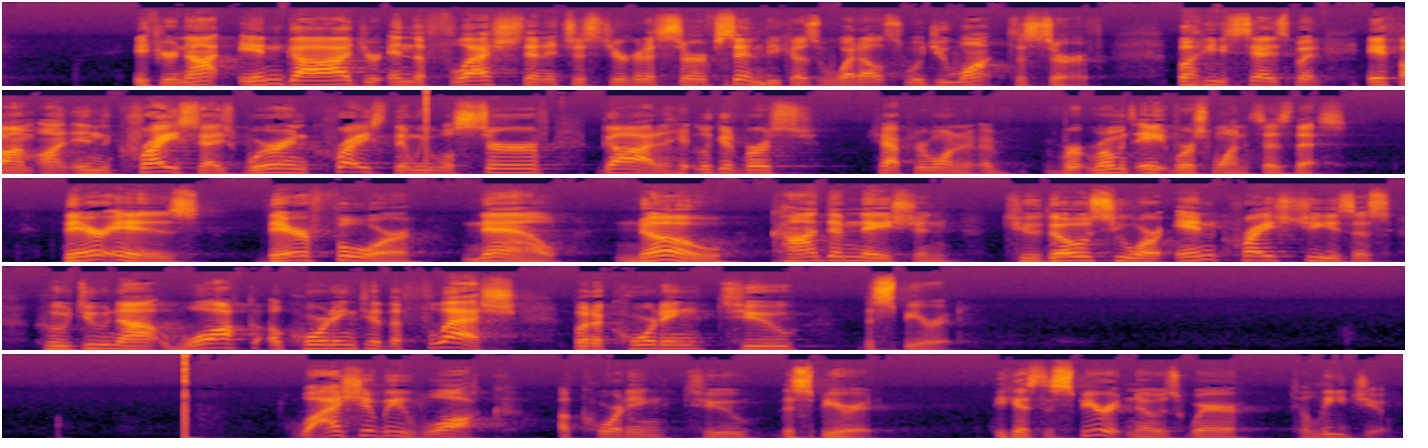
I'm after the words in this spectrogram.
If you're not in God, you're in the flesh, then it's just you're going to serve sin because what else would you want to serve? But he says, but if I'm in Christ, as we're in Christ, then we will serve God. And look at verse chapter 1, uh, Romans 8, verse 1. It says this. There is, therefore, now no condemnation to those who are in Christ Jesus, who do not walk according to the flesh, but according to the Spirit. Why should we walk according to the Spirit? Because the Spirit knows where to lead you.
